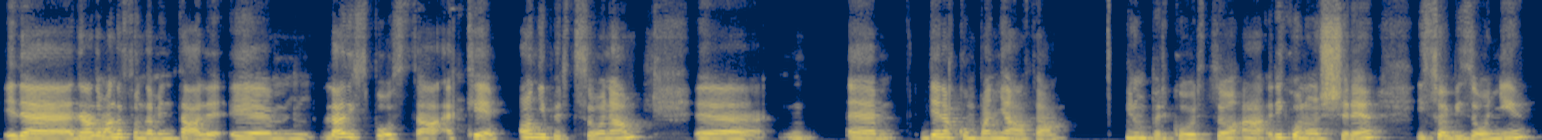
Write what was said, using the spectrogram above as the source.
Ed è, una domanda fondamentale. E, um, la risposta è che ogni persona eh, è, viene accompagnata in un percorso a riconoscere i suoi bisogni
